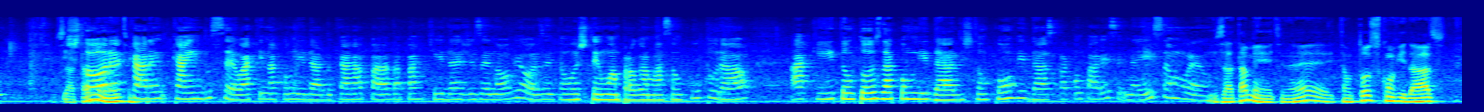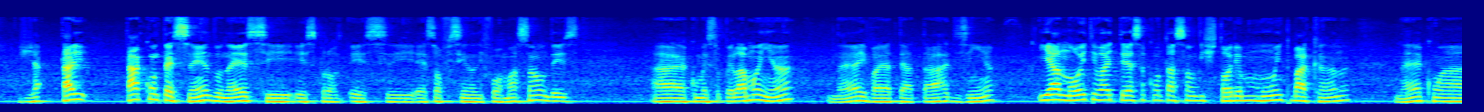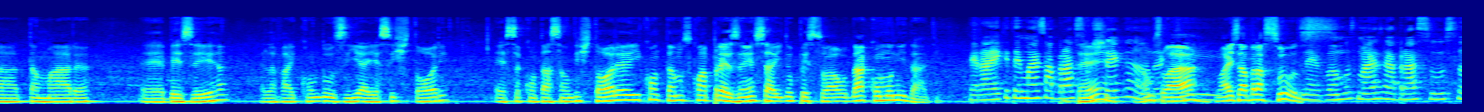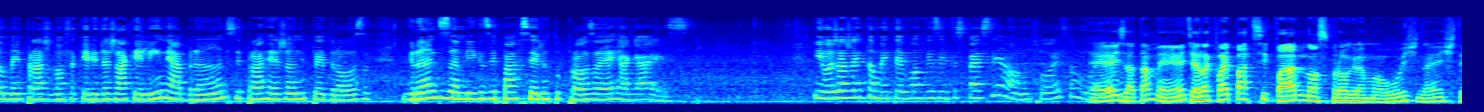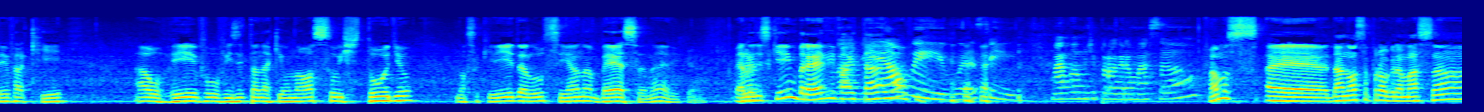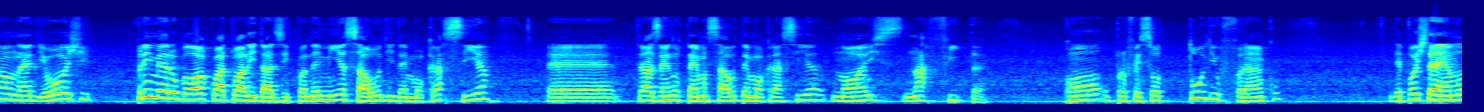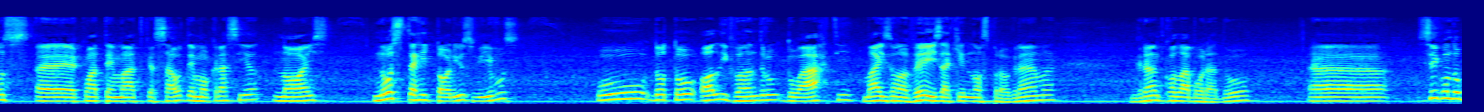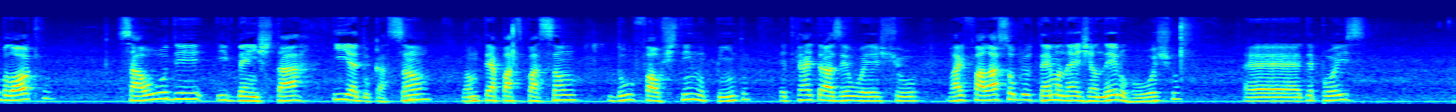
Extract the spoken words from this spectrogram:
Exatamente. História caindo do céu, aqui na comunidade do Carrapato, a partir das 19 horas. Então, hoje tem uma programação cultural aqui, então todos da comunidade estão convidados para comparecer, não é isso, Samuel? Exatamente, né? Então, todos convidados. Já está tá acontecendo, né, esse, esse, esse, essa oficina de formação, desde, ah, começou pela manhã, né, e vai até a tardezinha. E à noite vai ter essa contação de história muito bacana, né, com a Tamara é, Bezerra. Ela vai conduzir aí essa história, essa contação de história e contamos com a presença aí do pessoal da comunidade. Espera aí que tem mais abraços tem? chegando. Vamos aqui. lá, mais abraços. Né, vamos mais abraços também para a nossa querida Jaqueline Abrantes e para a Rejane Pedrosa, grandes amigas e parceiros do Prosa RHS. E hoje a gente também teve uma visita especial, não foi, Samuel? É, exatamente. Ela que vai participar do nosso programa hoje, né? Esteve aqui ao vivo, visitando aqui o nosso estúdio, nossa querida Luciana Bessa, né, Erika? Ela é. disse que em breve vai, vai estar ao vivo, é assim. Mas vamos de programação. Vamos é, da nossa programação, né, de hoje. Primeiro bloco, atualidades e pandemia, saúde e democracia. É, trazendo o tema saúde e democracia, nós na fita, com o professor Túlio Franco, depois teremos, é, com a temática Saúde e Democracia, nós, nos territórios vivos, o Dr. Olivandro Duarte, mais uma vez aqui no nosso programa, grande colaborador. Uh, segundo bloco, saúde e bem-estar e educação. Vamos ter a participação do Faustino Pinto. Ele que vai trazer o eixo, vai falar sobre o tema, né, Janeiro Roxo. É, depois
